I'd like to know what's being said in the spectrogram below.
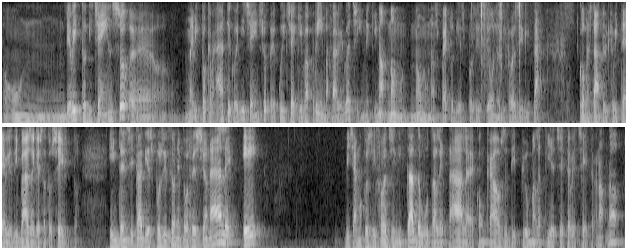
un diritto di censo. Eh, meritocratico e di censo per cui c'è chi va prima a fare il vaccino e chi no, non, non un aspetto di esposizione o di fragilità come è stato il criterio di base che è stato scelto, intensità di esposizione professionale e, diciamo così, fragilità dovuta all'età, con cause di più malattie, eccetera, eccetera. No, no,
